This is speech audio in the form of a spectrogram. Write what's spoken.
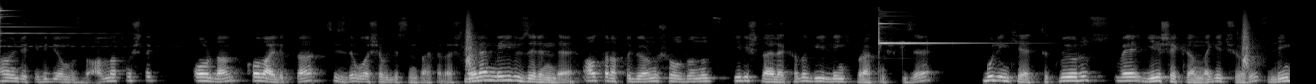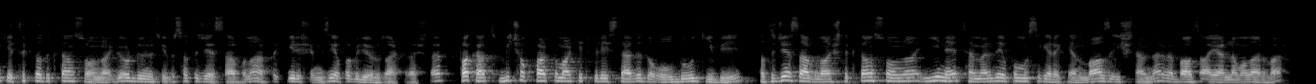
daha önceki videomuzda anlatmıştık. Oradan kolaylıkla siz de ulaşabilirsiniz arkadaşlar. Gelen mail üzerinde alt tarafta görmüş olduğunuz girişle alakalı bir link bırakmış bize. Bu linke tıklıyoruz ve giriş ekranına geçiyoruz. Linke tıkladıktan sonra gördüğünüz gibi satıcı hesabına artık girişimizi yapabiliyoruz arkadaşlar. Fakat birçok farklı marketplace'lerde de olduğu gibi satıcı hesabını açtıktan sonra yine temelde yapılması gereken bazı işlemler ve bazı ayarlamalar var.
